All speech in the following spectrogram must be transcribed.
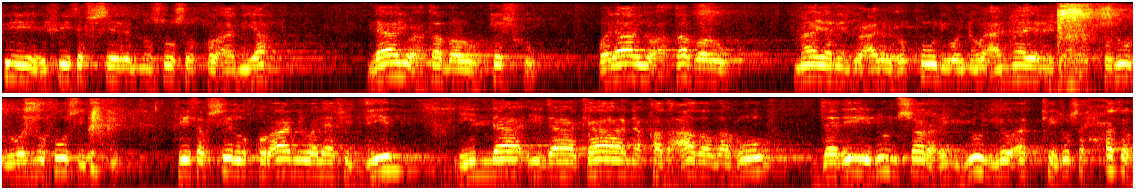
في, في تفسير النصوص القرآنية؟ لا يعتبر كشف ولا يعتبر ما يرد على العقول وما يرد على القلوب والنفوس في تفسير القرآن ولا في الدين إلا إذا كان قد عضده دليل شرعي يؤكد صحته.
